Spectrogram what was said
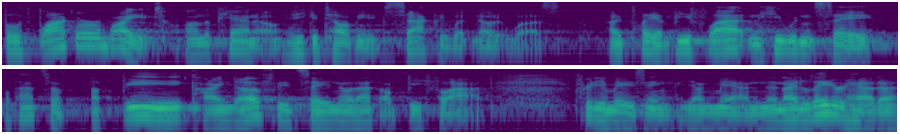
both black or white, on the piano. And he could tell me exactly what note it was. I'd play a B flat, and he wouldn't say, Well, that's a, a B, kind of. He'd say, No, that's a B flat. Pretty amazing young man. And then I later had an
